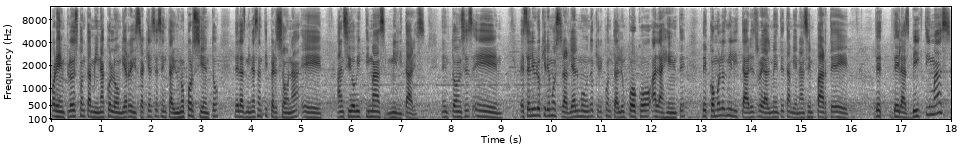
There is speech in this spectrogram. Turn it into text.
por ejemplo, Descontamina Colombia registra que el 61% de las minas antipersona eh, han sido víctimas militares. Entonces, eh, este libro quiere mostrarle al mundo, quiere contarle un poco a la gente de cómo los militares realmente también hacen parte de, las víctimas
